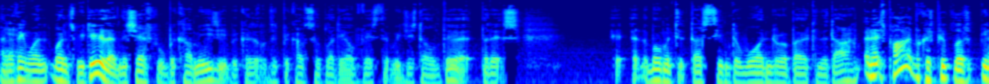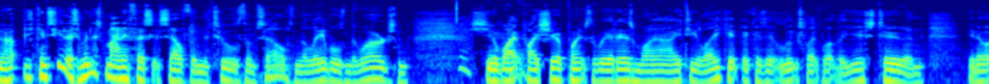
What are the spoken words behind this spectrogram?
And yeah. I think when, once we do, then the shift will become easy because it will just become so bloody obvious that we just all do it. But it's at the moment it does seem to wander about in the dark, and it's partly because people are, you know, you can see this. I mean, this manifests itself in the tools themselves and the labels and the words, and sure. you know why why SharePoint's the way it is, and why IT like it because it looks like what they're used to, and you know,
